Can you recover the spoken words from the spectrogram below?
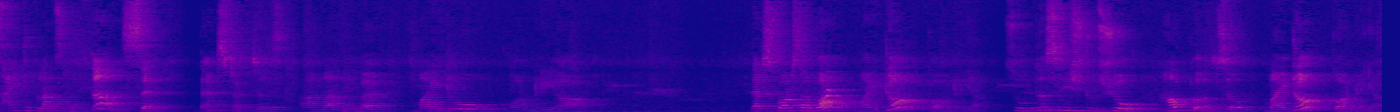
cytoplasm of the cell. That structures are nothing but mitochondria. That spots are what? Mitochondria. So this is to show how to observe mitochondria.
